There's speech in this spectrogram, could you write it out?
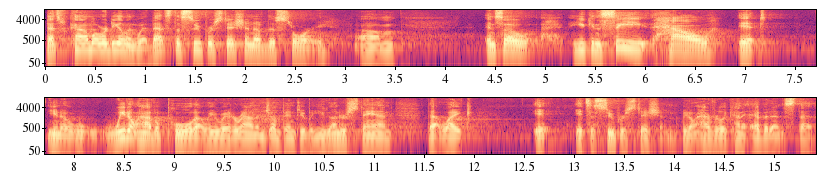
that's kind of what we're dealing with. That's the superstition of this story. Um, and so you can see how it, you know, we don't have a pool that we wait around and jump into, but you understand that, like, it's a superstition. We don't have really kind of evidence that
